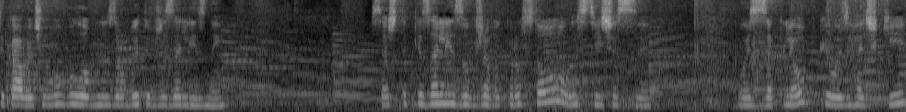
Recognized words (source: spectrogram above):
Цікаво, чому було б не зробити вже залізний. Все ж таки залізо вже використовувалось ті часи. Ось закльопки, ось гачки.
